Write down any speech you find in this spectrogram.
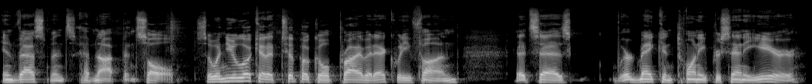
investments have not been sold. So when you look at a typical private equity fund that says we're making 20% a year,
